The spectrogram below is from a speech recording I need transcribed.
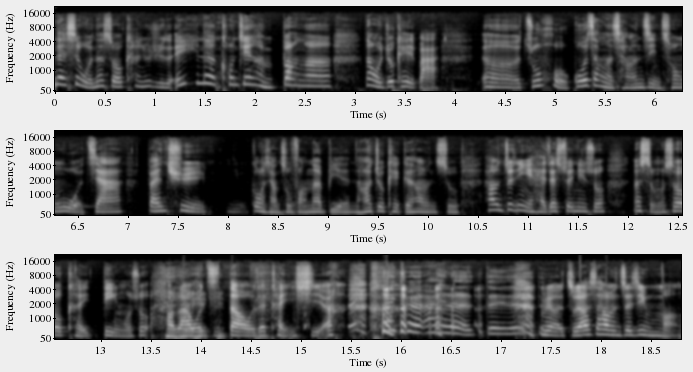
但是我那时候看就觉得，哎，那空间很棒啊，那我就可以把。呃，煮火锅这样的场景从我家搬去你共享厨房那边，然后就可以跟他们煮。他们最近也还在碎念说，那什么时候可以订？我说好啦，我知道，我再看一下。太可爱了，对对，对，没有，主要是他们最近忙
